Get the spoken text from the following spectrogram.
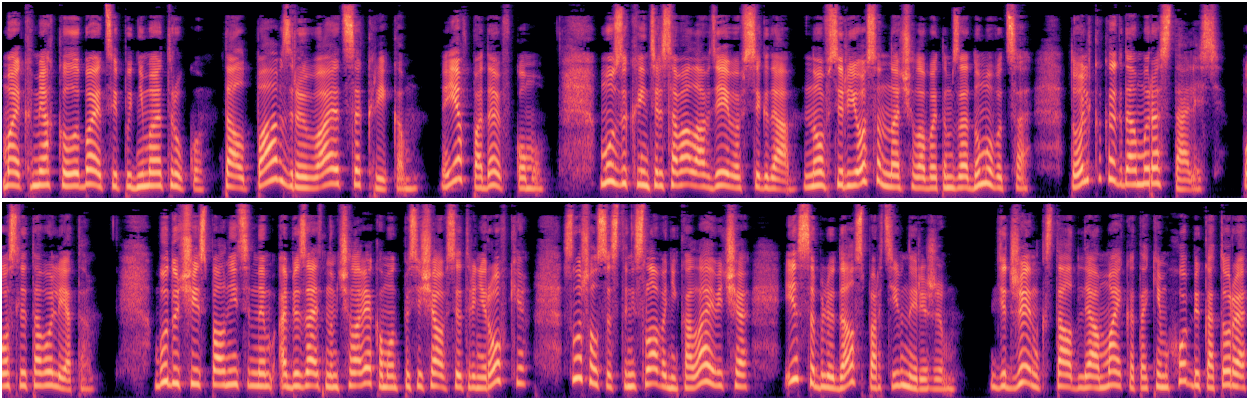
Майк мягко улыбается и поднимает руку. Толпа взрывается криком. Я впадаю в кому. Музыка интересовала Авдеева всегда, но всерьез он начал об этом задумываться только когда мы расстались, после того лета. Будучи исполнительным обязательным человеком, он посещал все тренировки, слушался Станислава Николаевича и соблюдал спортивный режим. Диджейнг стал для Майка таким хобби, которое,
